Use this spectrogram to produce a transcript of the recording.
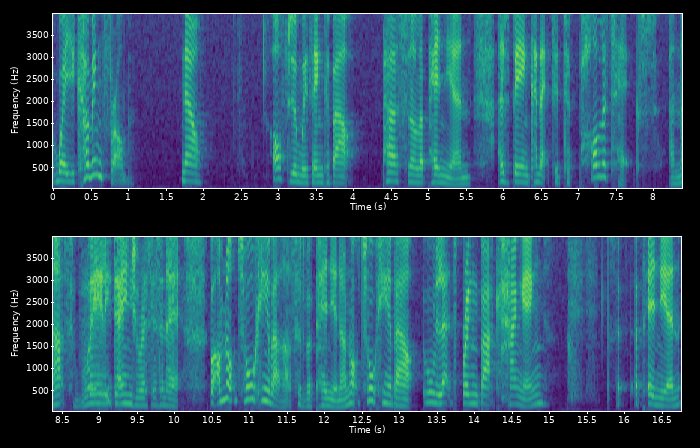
where you're coming from. Now, often we think about personal opinion as being connected to politics. And that's really dangerous, isn't it? But I'm not talking about that sort of opinion. I'm not talking about, oh, let's bring back hanging opinion.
